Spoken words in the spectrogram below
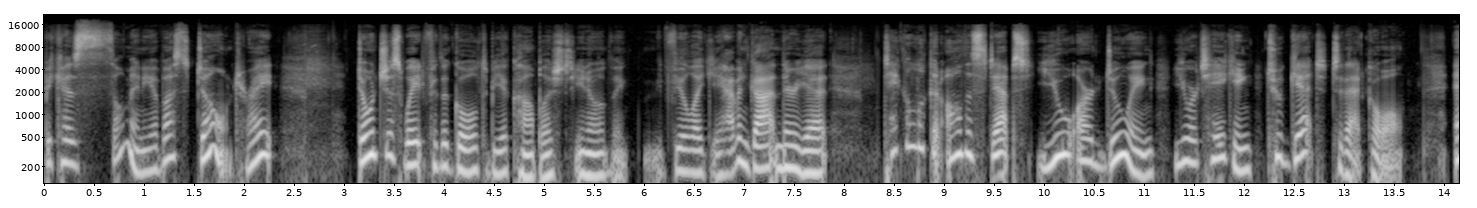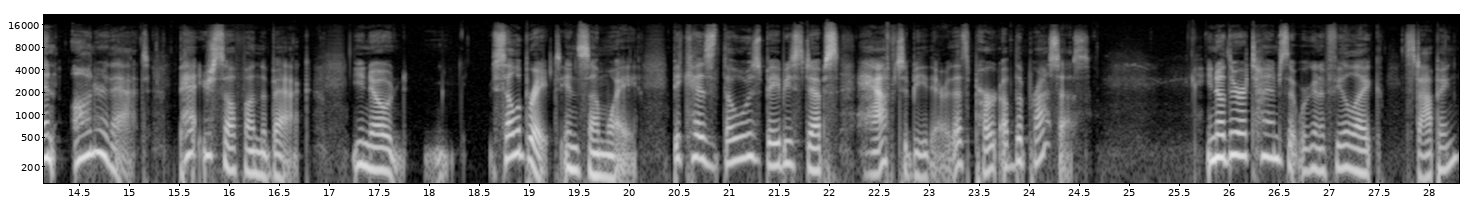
because so many of us don't, right? Don't just wait for the goal to be accomplished. You know, they feel like you haven't gotten there yet. Take a look at all the steps you are doing, you are taking to get to that goal and honor that. Pat yourself on the back. You know, celebrate in some way because those baby steps have to be there. That's part of the process. You know, there are times that we're going to feel like stopping,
